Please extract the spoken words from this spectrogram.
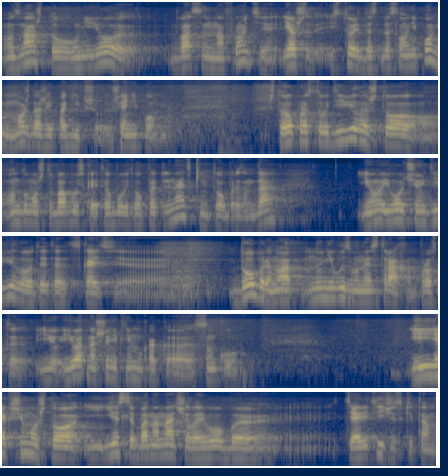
он знал, что у нее два сына на фронте. Я уж историю дословно не помню, может даже и погибшего, уж я не помню. Что его просто удивило, что он думал, что бабуська этого будет его проклинать каким-то образом, да, и его очень удивило вот это, так сказать, э, доброе, но, но не вызванное страхом, просто ее, ее отношение к нему как э, сынку. И я к чему, что если бы она начала его бы э, теоретически там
